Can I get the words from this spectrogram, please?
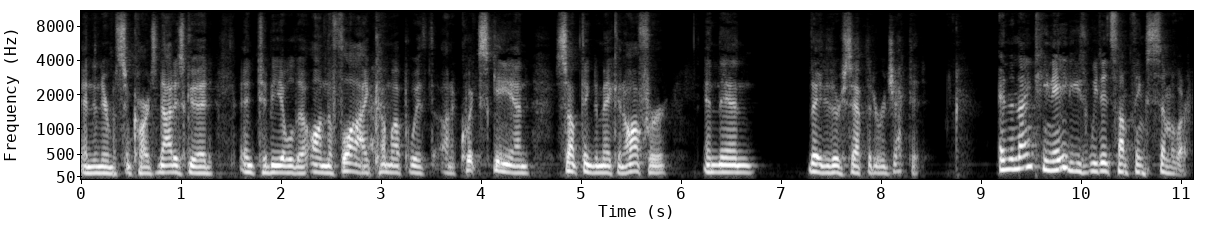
and then there were some cards not as good, and to be able to on the fly come up with on a quick scan something to make an offer, and then they either accept it or reject it. In the 1980s, we did something similar.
